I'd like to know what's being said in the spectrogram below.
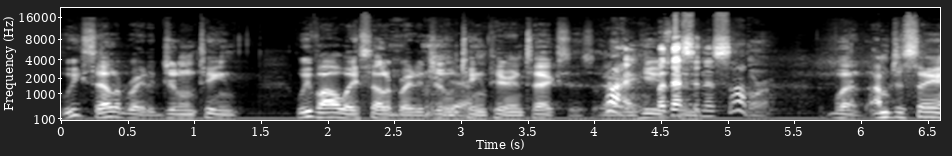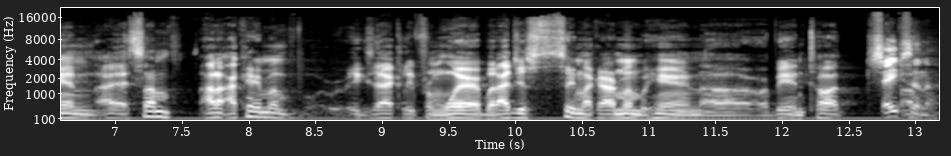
we celebrated Juneteenth. We've always celebrated Juneteenth here in Texas, uh, in Right, but that's in the summer. But I'm just saying, I some I, I can't remember exactly from where, but I just seem like I remember hearing uh, or being taught. Shape Center.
